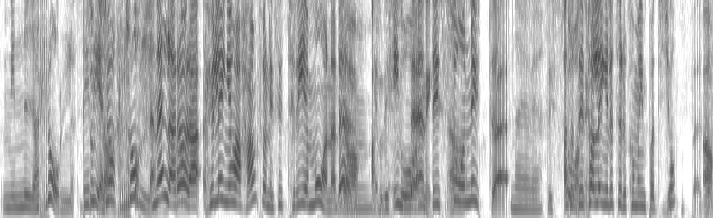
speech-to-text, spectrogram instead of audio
min nya roll. Det är det, Såklart. rollen. Och snälla rara, hur länge har han funnits? I tre månader? Ja, alltså det är så Inte ens, nytt. det är så Ja. nytt. Nej jag vet. Det är så Alltså det tar längre tid att komma in på ett jobb. typ. ja,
